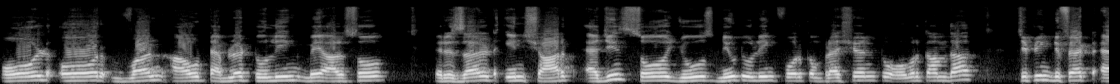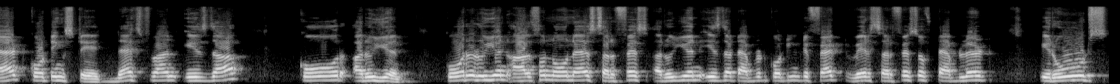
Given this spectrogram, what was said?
Old or worn out tablet tooling may also result in sharp edges so use new tooling for compression to overcome the chipping defect at coating stage. Next one is the core erosion. Core erosion also known as surface erosion is the tablet coating defect where surface of tablet erodes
